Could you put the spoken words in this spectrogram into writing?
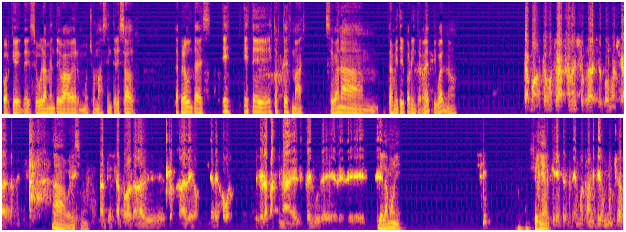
porque de- seguramente va a haber muchos más interesados. La pregunta es, ¿es- este, ¿estos test más se van a mm, transmitir por internet igual? No. Estamos, estamos trabajando eso para ver si podemos llegar a transmitir. Ah, buenísimo. Tanto sea por el canal de, los canales oficiales o bueno, desde la página de Facebook de... de, de- De la MUNI. sí, Genial. Hemos transmitido muchas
